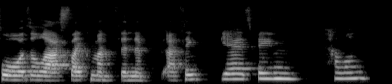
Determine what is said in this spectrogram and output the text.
for the last like month and a, I think, yeah, it's been, how long?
